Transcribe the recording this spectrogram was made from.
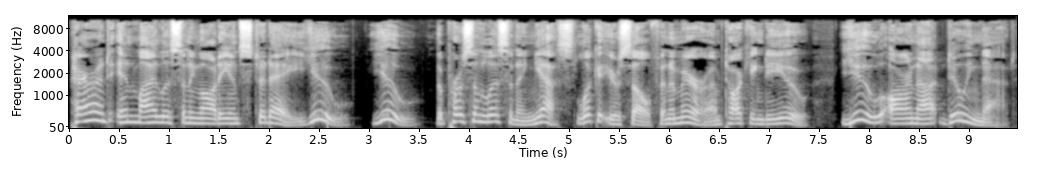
parent in my listening audience today, you, you, the person listening, yes, look at yourself in a mirror. I'm talking to you. You are not doing that.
